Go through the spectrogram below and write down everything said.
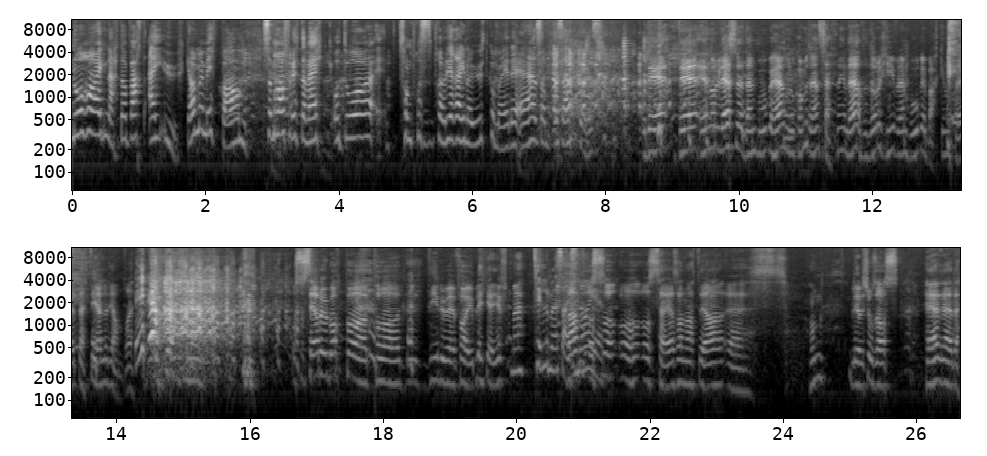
Nå har jeg nettopp vært ei uke med mitt barn som har flytta vekk. Og da sånn, prøver de å regne ut hvor mye det er sånn prosentvis. Det, det, er Når du leser den boka her, når du kommer til den setningen der, det er da du hiver den boka i bakken og sier at dette gjelder de andre. Og så ser du bort på, på de du for øyeblikket er gift med. Til og med 16-åringen. Og, og, og, sier sånn at ja eh, Sånn blir det ikke hos oss. Her, dette,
